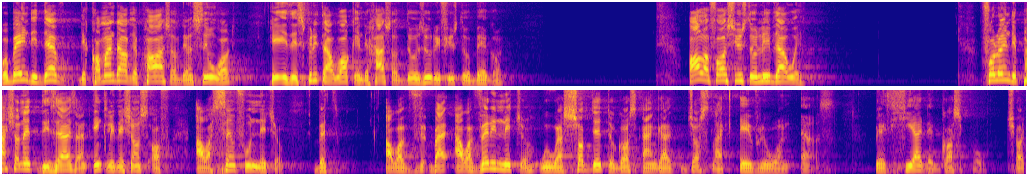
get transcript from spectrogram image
Obeying the devil, the commander of the powers of the unseen world. He is the spirit at work in the hearts of those who refuse to obey God. All of us used to live that way, following the passionate desires and inclinations of our sinful nature. But our, by our very nature, we were subject to God's anger just like everyone else. But here, the gospel, church.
